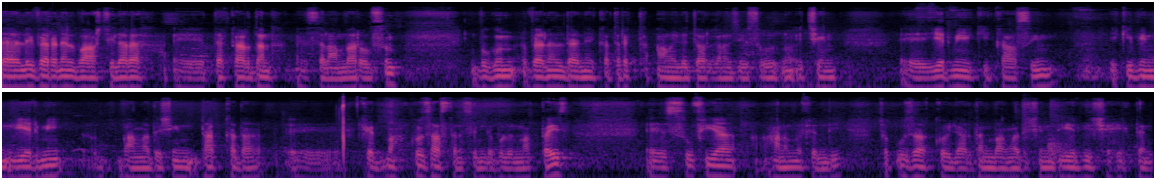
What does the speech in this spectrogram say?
Değerli Verenel bağışçılara e, tekrardan e, selamlar olsun. Bugün Verenel Derneği Katarakt Ameliyatı Organizasyonu için e, 22 Kasım 2020 Bangladeş'in Dakka'da e, Kedma Göz Hastanesi'nde bulunmaktayız. E, Sufiya hanımefendi çok uzak koylardan Bangladeş'in diğer bir şehirden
